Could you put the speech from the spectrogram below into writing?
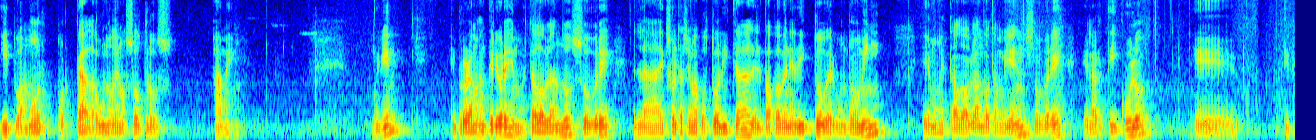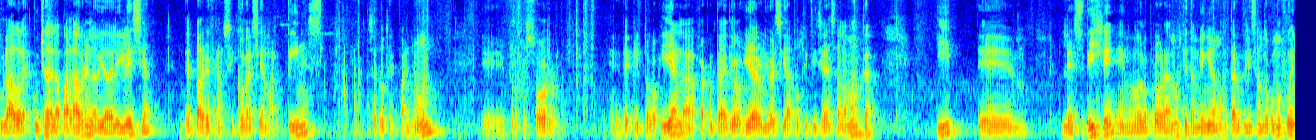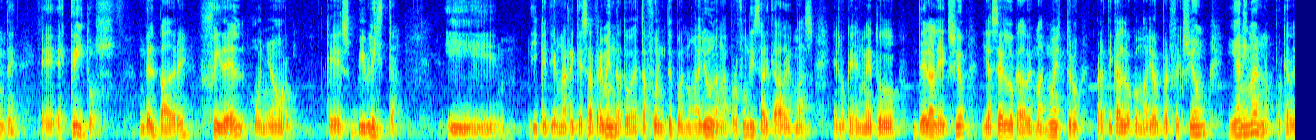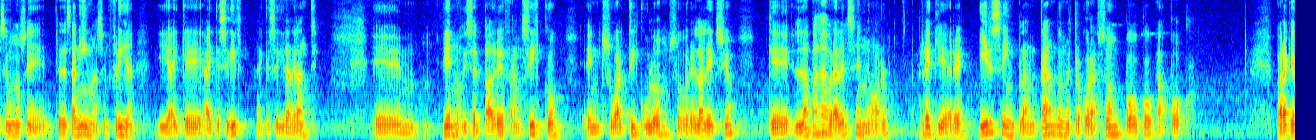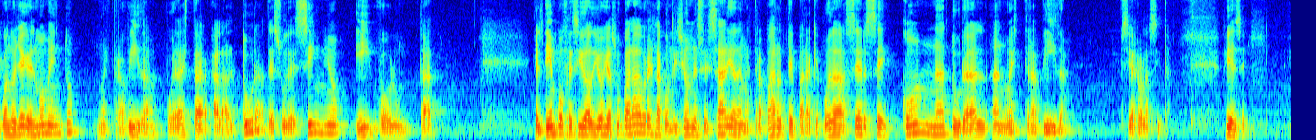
y tu amor por cada uno de nosotros. Amén. Muy bien, en programas anteriores hemos estado hablando sobre la exhortación apostólica del Papa Benedicto Verbum Domini. Hemos estado hablando también sobre el artículo eh, titulado La escucha de la palabra en la vida de la Iglesia del Padre Francisco García Martínez, sacerdote español, eh, profesor de Cristología en la Facultad de Teología de la Universidad Pontificia de Salamanca. Y les dije en uno de los programas que también íbamos a estar utilizando como fuente eh, escritos del padre Fidel Oñoro, que es biblista y, y, que tiene una riqueza tremenda. Todas estas fuentes pues, nos ayudan a profundizar cada vez más en lo que es el método de la y hacerlo cada vez más nuestro, practicarlo con mayor perfección y animarnos, porque a veces uno se, desanima, se enfría y hay que, hay que seguir, hay que seguir adelante. Eh, bien, nos dice el padre Francisco en su artículo sobre la lección que la palabra del Señor requiere irse implantando en nuestro corazón poco a poco, para que cuando llegue el momento nuestra vida pueda estar a la altura de su designio y voluntad. El tiempo ofrecido a Dios y a su palabra es la condición necesaria de nuestra parte para que pueda hacerse con natural a nuestra vida. Cierro la cita. Fíjense,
